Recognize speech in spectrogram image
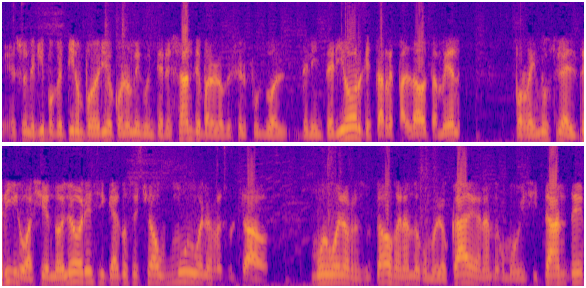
es un equipo que tiene un poderío económico interesante para lo que es el fútbol del interior, que está respaldado también por la industria del trigo allí en Dolores y que ha cosechado muy buenos resultados. Muy buenos resultados, ganando como local, ganando como visitante.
